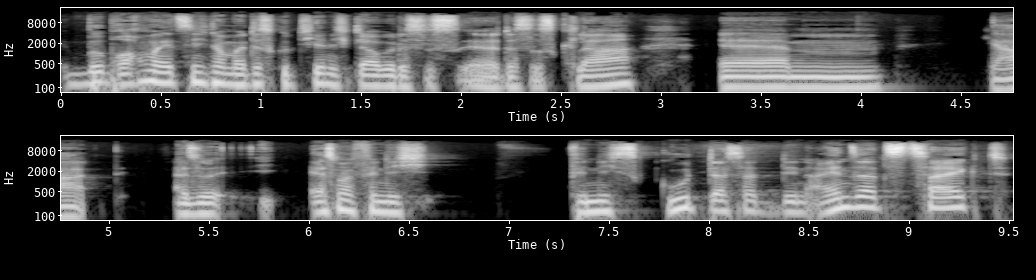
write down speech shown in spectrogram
Brauchen wir jetzt nicht nochmal diskutieren. Ich glaube, das ist, äh, das ist klar. Ähm, ja, also erstmal finde ich, finde ich es gut, dass er den Einsatz zeigt.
